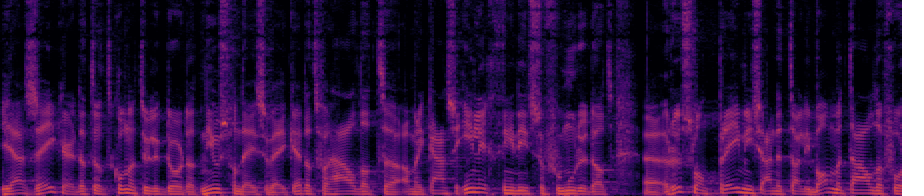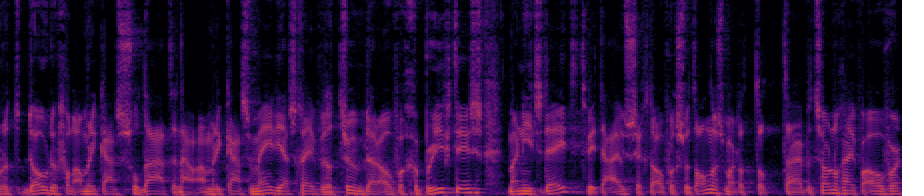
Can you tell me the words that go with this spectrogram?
Ja, zeker. Dat, dat komt natuurlijk door dat nieuws van deze week. Hè. Dat verhaal dat uh, Amerikaanse inlichtingendiensten vermoeden dat uh, Rusland premies aan de Taliban betaalde voor het doden van Amerikaanse soldaten. Nou, Amerikaanse media schreven dat Trump daarover gebriefd is, maar niets deed. Het Witte Huis zegt overigens wat anders, maar dat, dat, daar hebben we het zo nog even over.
